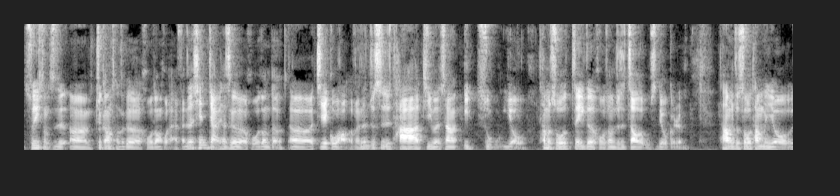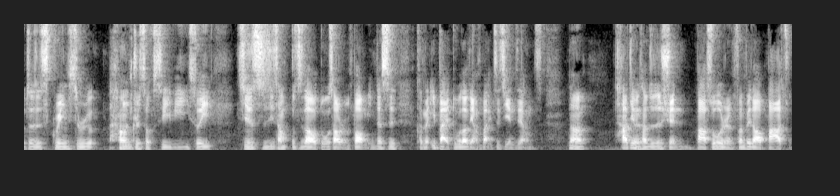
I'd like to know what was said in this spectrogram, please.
所以总之，呃，就刚从这个活动回来，反正先讲一下这个活动的呃结果好了。反正就是他基本上一组有，他们说这个活动就是招了五十六个人，他们就说他们有就是 screen through hundreds of CV，所以其实实际上不知道有多少人报名，但是可能一百多到两百之间这样子。那他基本上就是选把所有人分配到八组，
